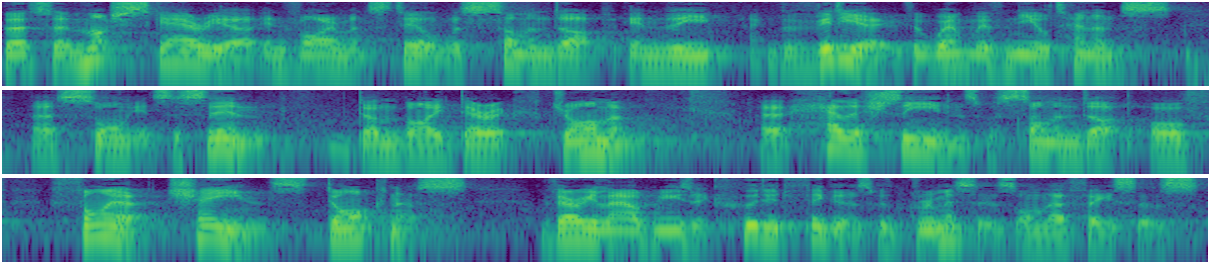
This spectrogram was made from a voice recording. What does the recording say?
But a much scarier environment still was summoned up in the, the video that went with Neil Tennant's uh, song It's a Sin, done by Derek Jarman. Uh, hellish scenes were summoned up of fire, chains, darkness, very loud music, hooded figures with grimaces on their faces,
